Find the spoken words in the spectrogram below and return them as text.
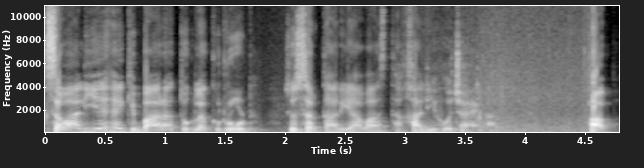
सवाल यह है कि बारह तुगलक रोड, जो सरकारी आवाज़ था, खाली हो जाएगा। अब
